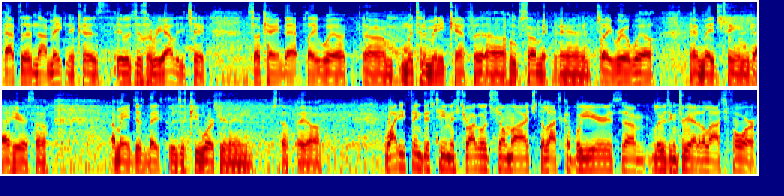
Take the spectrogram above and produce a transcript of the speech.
after not making it because it was just a reality check. So I came back, played well, um, went to the mini camp for uh, Hoop Summit and played real well and made the team, got here. So, I mean, just basically just keep working and stuff pay off. Why do you think this team has struggled so much the last couple years, um, losing three out of the last four?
